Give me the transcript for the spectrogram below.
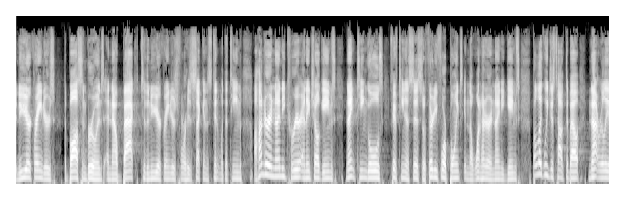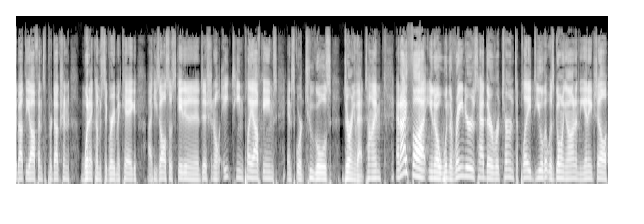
the New York Rangers, the Boston Bruins, and now back to the New York Rangers for his second stint with the team. 190 career NHL games, 19 goals, 15 assists, so 34 points in the 190 games. But like we just talked about, not really about the offensive production when it comes to Greg McKegg. Uh, he's also skated an additional 18 playoff games and scored two goals during that time. And I thought, you know, when the Rangers had their return to play deal that was going on and the NHL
